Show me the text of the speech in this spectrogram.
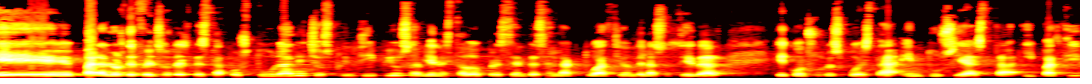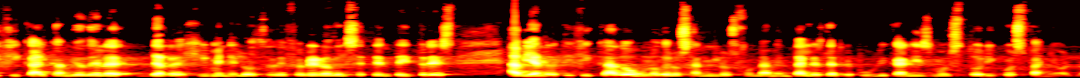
Eh, para los defensores de esta postura, dichos principios habían estado presentes en la actuación de la sociedad que, con su respuesta entusiasta y pacífica al cambio de, régimen el 11 de febrero del 73, habían ratificado uno de los anhelos fundamentales del republicanismo histórico español,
